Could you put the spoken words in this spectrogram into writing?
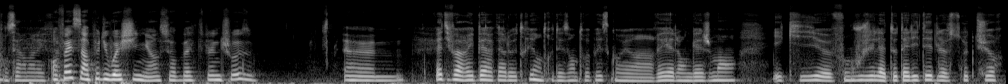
concernant les femmes. En fait, c'est un peu du washing hein, sur plein de choses. Euh... En fait, il faut arriver à faire le tri entre des entreprises qui ont eu un réel engagement et qui euh, font bouger la totalité de leur structure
